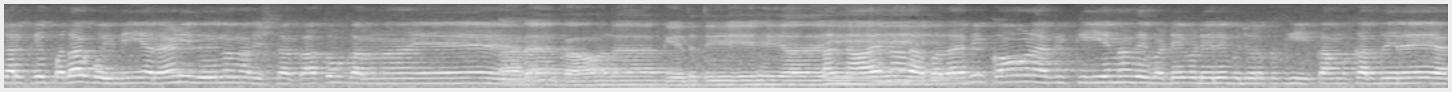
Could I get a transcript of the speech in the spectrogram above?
ਕਰਕੇ ਪਤਾ ਕੋਈ ਨਹੀਂ ਹੈ ਰਹਿਣੀ ਦੇ ਇਹਨਾਂ ਨਾਲ ਰਿਸ਼ਤਾ ਕਾਤੋਂ ਕਰਨਾ ਹੈ ਅਰ ਕੌਣ ਕੀਰਤੀ ਆਈ? ਨਾ ਇਹਨਾਂ ਦਾ ਪਤਾ ਹੈ ਵੀ ਕੌਣ ਹੈ ਵੀ ਕੀ ਇਹਨਾਂ ਦੇ ਵੱਡੇ ਵਡੇਰੇ ਬਜ਼ੁਰਗ ਕੀ ਕੰਮ ਕਰਦੇ ਰਹੇ ਆ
